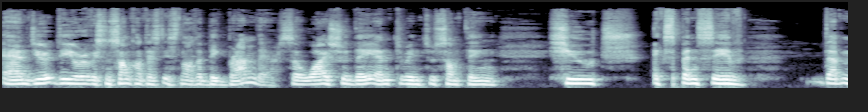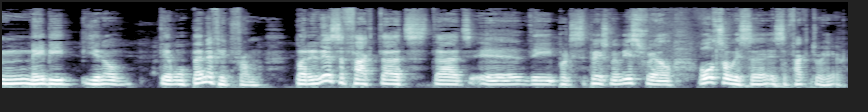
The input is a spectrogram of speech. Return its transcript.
and the Eurovision Song Contest is not a big brand there. So why should they enter into something huge, expensive that maybe you know they won't benefit from? But it is a fact that that uh, the participation of Israel also is a is a factor here.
